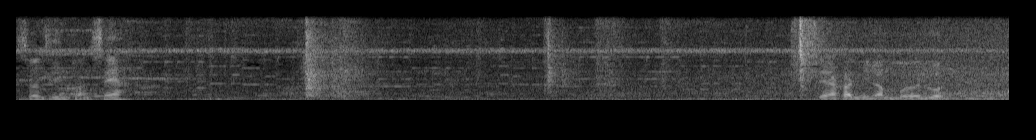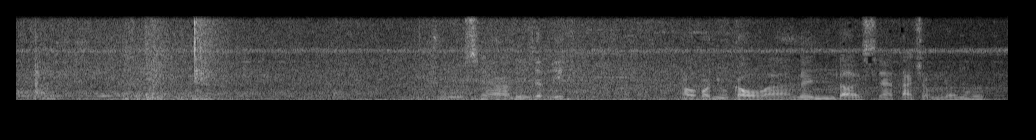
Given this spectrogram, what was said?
Sơn zin toàn xe. Xe gần như là mới luôn. Chủ xe đi rất ít. Họ có nhu cầu à, lên đời xe tải trọng lớn hơn.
